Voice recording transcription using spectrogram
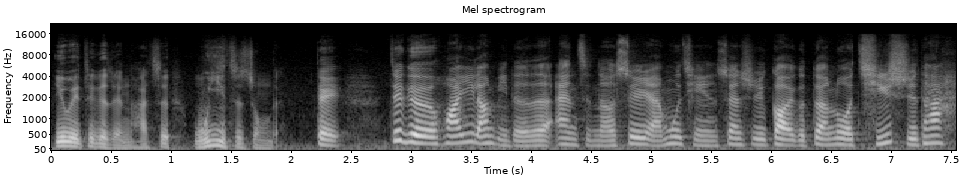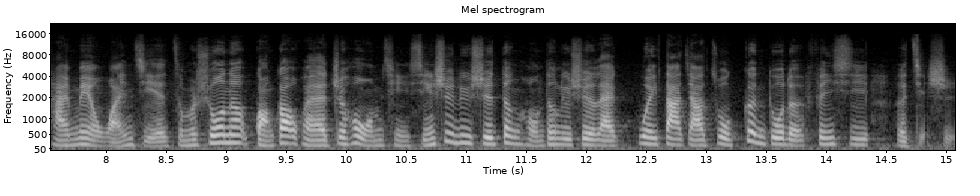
因为这个人的话是无意之中的。对。这个华裔朗彼得的案子呢，虽然目前算是告一个段落，其实它还没有完结。怎么说呢？广告回来之后，我们请刑事律师邓红邓律师来为大家做更多的分析和解释。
